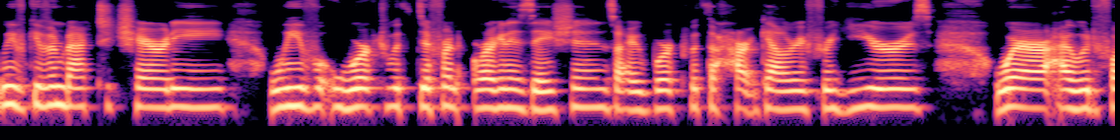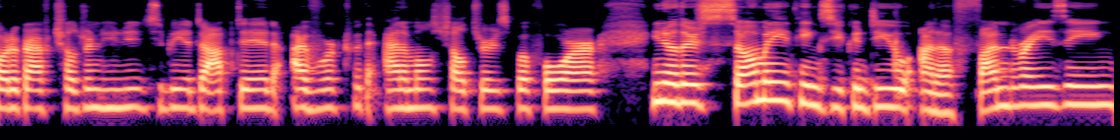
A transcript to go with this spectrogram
We've given back to charity. We've worked with different organizations. I worked with the Heart Gallery for years where I would photograph children who needed to be adopted. I've worked with animal shelters before. You know, there's so many things you can do on a fundraising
